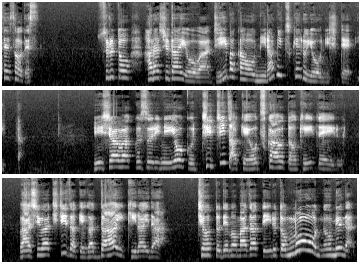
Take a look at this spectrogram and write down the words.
せそうです。すると原主大王はジーバカを睨みつけるようにして言った。医者は薬によく乳酒を使うと聞いている。わしは乳酒が大嫌いだ。ちょっとでも混ざっているともう飲めない。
